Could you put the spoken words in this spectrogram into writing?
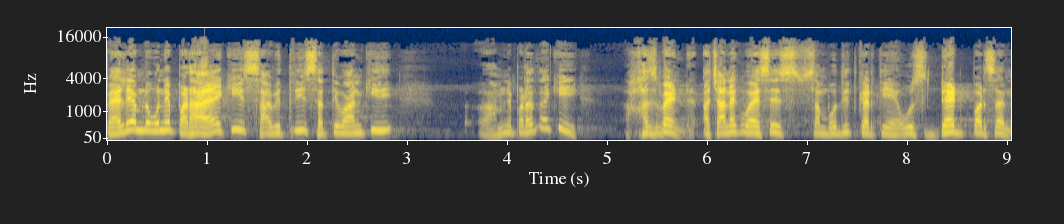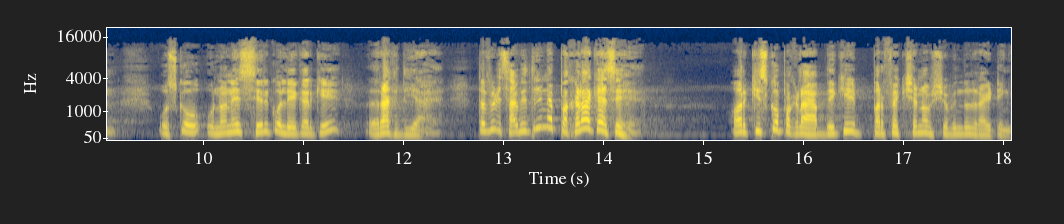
पहले हम लोगों ने पढ़ा है कि सावित्री सत्यवान की हमने पढ़ा था कि हस्बैंड अचानक वो ऐसे संबोधित करती हैं, उस डेड पर्सन, उसको उन्होंने सिर को लेकर के रख दिया है। तो फिर सावित्री ने पकड़ा कैसे है? और किसको पकड़ा है? आप देखिए परफेक्शन ऑफ़ शुभिंदु राइटिंग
